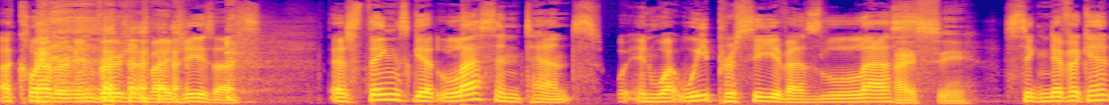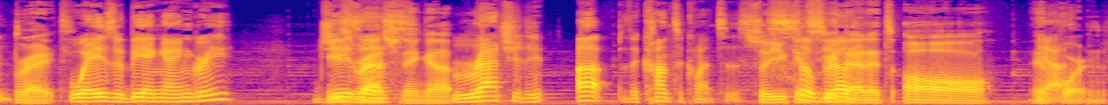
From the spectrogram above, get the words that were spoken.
a- clever inversion by Jesus. As things get less intense in what we perceive as less I see. significant Right. ways of being angry, He's Jesus ratcheting up. ratcheting up the consequences. So you can see brilliant. that it's all Yeah. important.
